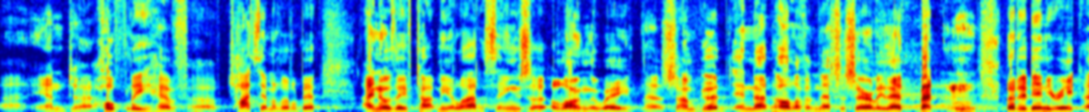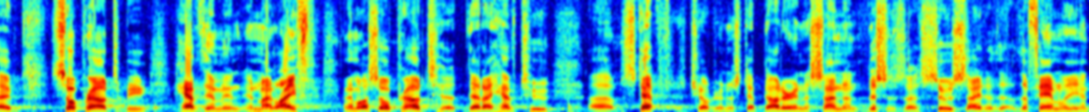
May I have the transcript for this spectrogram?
uh, and uh, hopefully have uh, taught them a little bit. I know they've taught me a lot of things uh, along the way, uh, some good, and not all of them necessarily that. But, but at any rate, I'm so proud to be have them in, in my life. And I'm also proud to, that I have two uh, stepchildren, a stepdaughter and a son. And this is Sue's side of the, the family, and,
